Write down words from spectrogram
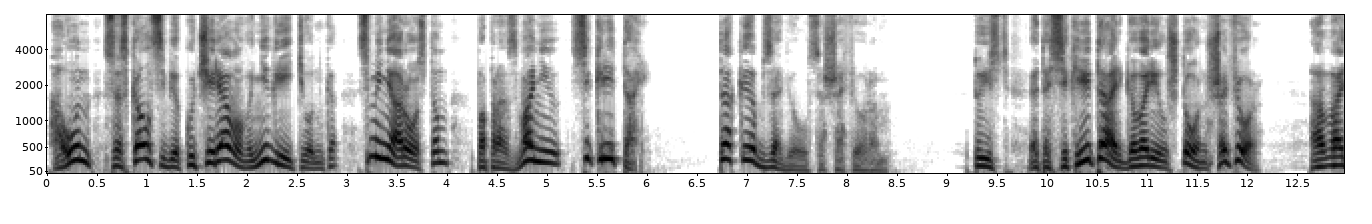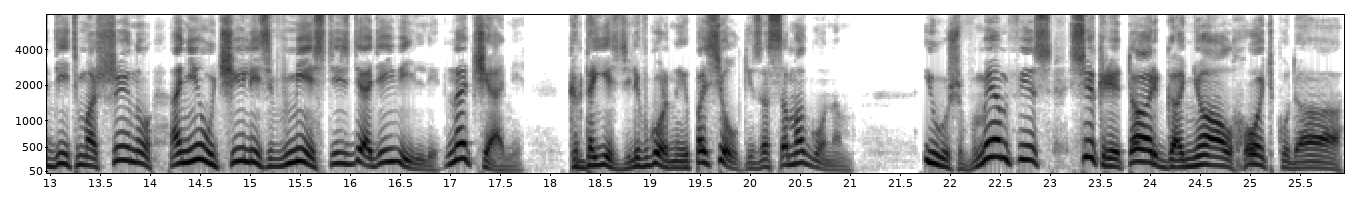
А он сыскал себе кучерявого негритенка с меня ростом по прозванию секретарь. так и обзавелся шофером. То есть это секретарь говорил, что он шофер. А водить машину они учились вместе с дядей Вилли ночами, когда ездили в горные поселки за самогоном. И уж в Мемфис секретарь гонял хоть куда.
